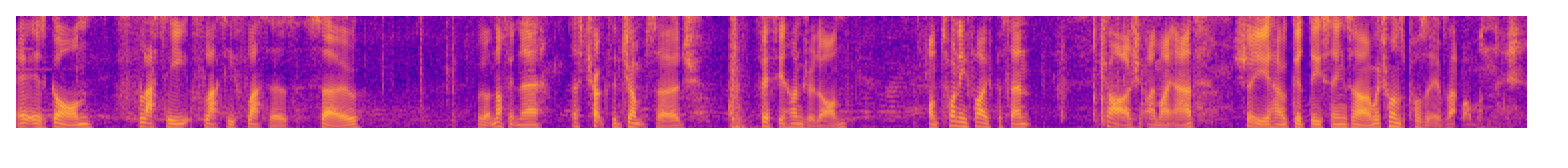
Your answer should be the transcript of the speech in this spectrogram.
it is gone flatty, flatty, flatters. So we've got nothing there. Let's chuck the jump surge 1500 on, on 25% charge, I might add. Show you how good these things are. Which one's positive? That one, wasn't it?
